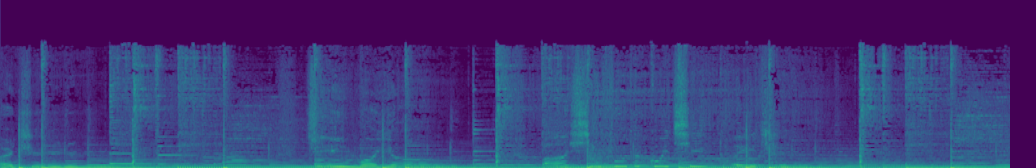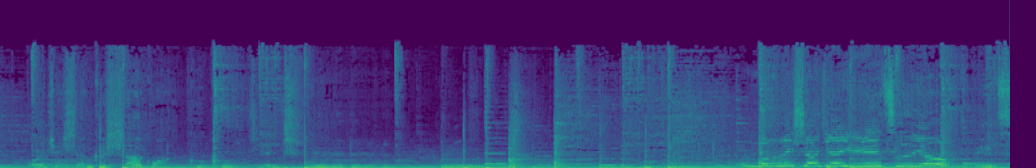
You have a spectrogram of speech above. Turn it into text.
而至。寂寞又把幸福的归期推迟，我却像个傻瓜，苦苦坚持。梦里相见一次又一次，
